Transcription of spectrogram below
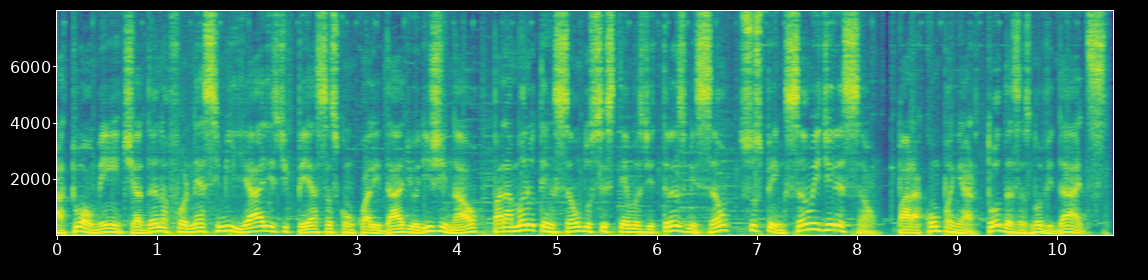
Atualmente, a Dana fornece milhares de peças com qualidade original para a manutenção dos sistemas de transmissão, suspensão e direção. Para acompanhar todas as novidades,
